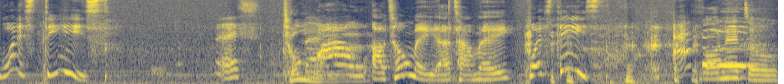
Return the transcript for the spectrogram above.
What is this？草啊，啊，草莓啊，草莓。What is this？我呢就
